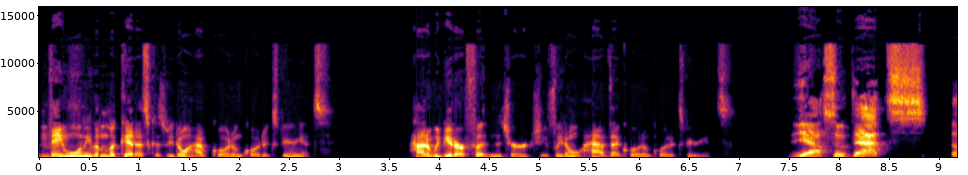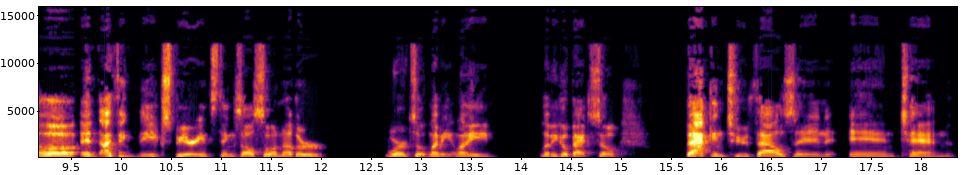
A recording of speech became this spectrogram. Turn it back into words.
Mhm. They won't even look at us because we don't have quote unquote experience. How do we get our foot in the church if we don't have that quote unquote experience? Yeah, so that's uh and I think the experience thing's also another word. So let me let me let me go back. So back in 2010,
